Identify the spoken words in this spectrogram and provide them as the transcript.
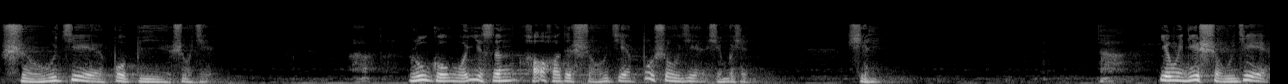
守戒不必受戒。啊，如果我一生好好的守戒，不受戒行不行？行。因为你守戒，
